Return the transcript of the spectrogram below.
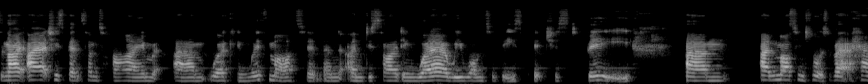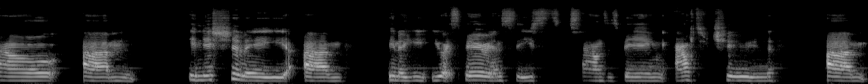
and I, I actually spent some time um, working with Martin and, and, deciding where we wanted these pitches to be. Um, and Martin talks about how um, initially, um, you know, you, you experience these sounds as being out of tune um,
